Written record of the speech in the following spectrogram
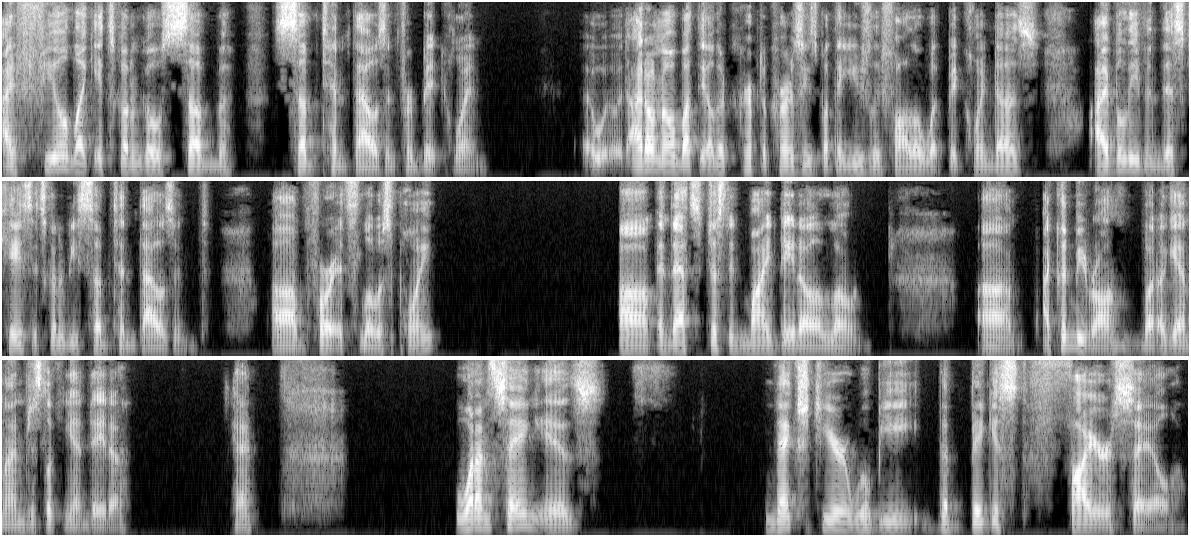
I feel like it's going to go sub sub ten thousand for Bitcoin. I don't know about the other cryptocurrencies, but they usually follow what Bitcoin does. I believe in this case, it's going to be sub 10,000 um, for its lowest point. Um, and that's just in my data alone. Um, I could be wrong, but again, I'm just looking at data. Okay. What I'm saying is next year will be the biggest fire sale.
